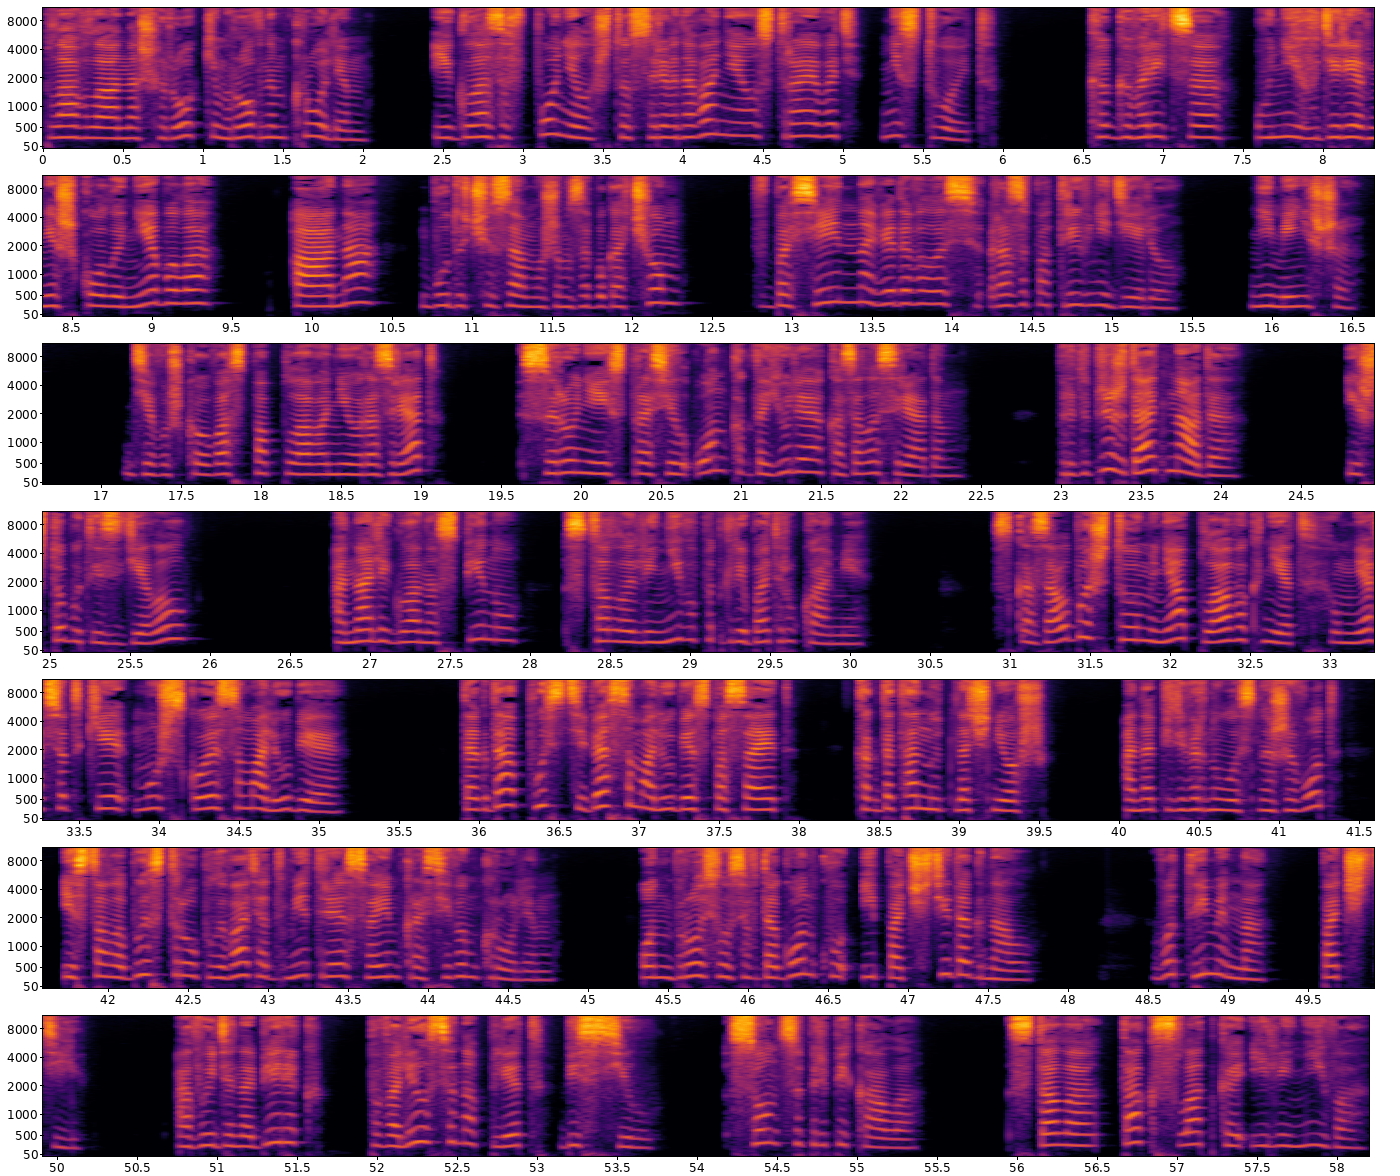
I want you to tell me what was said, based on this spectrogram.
Плавала она широким ровным кролем, и Глазов понял, что соревнования устраивать не стоит. Как говорится, у них в деревне школы не было, а она, будучи замужем за богачом, в бассейн наведывалась раза по три в неделю, не меньше. «Девушка, у вас по плаванию разряд?» С иронией спросил он, когда Юлия оказалась рядом. «Предупреждать надо!» «И что бы ты сделал?» Она легла на спину, стала лениво подгребать руками. «Сказал бы, что у меня плавок нет, у меня все-таки мужское самолюбие». «Тогда пусть тебя самолюбие спасает, когда тонуть начнешь». Она перевернулась на живот и стала быстро уплывать от Дмитрия своим красивым кролем. Он бросился вдогонку и почти догнал. Вот именно, почти. А выйдя на берег, повалился на плед без сил. Солнце припекало. Стало так сладко и лениво.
